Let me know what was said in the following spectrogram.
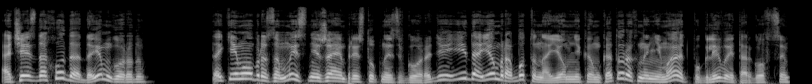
а часть дохода отдаем городу. Таким образом, мы снижаем преступность в городе и даем работу наемникам, которых нанимают пугливые торговцы.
